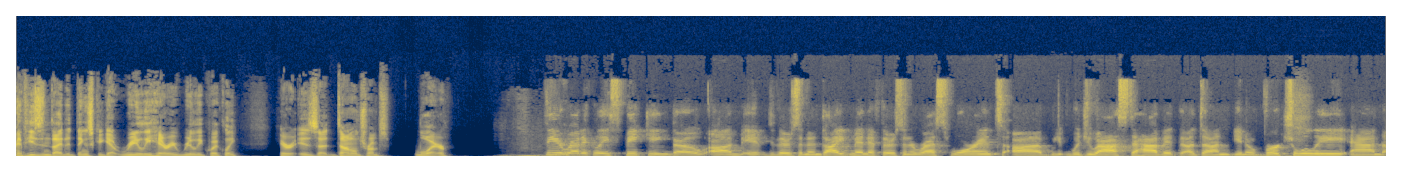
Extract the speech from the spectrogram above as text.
If he's indicted, things could get really hairy really quickly. Here is uh, Donald Trump's lawyer Theoretically speaking, though, um, if there's an indictment, if there's an arrest warrant, uh, would you ask to have it uh, done, you know, virtually? And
